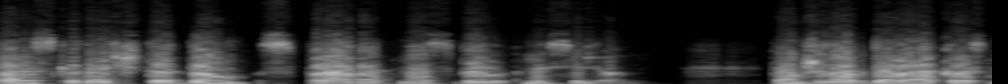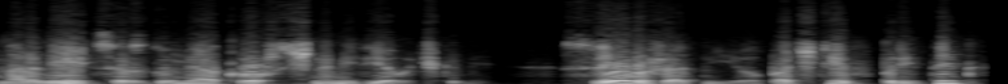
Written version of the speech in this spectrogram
Пора сказать, что дом справа от нас был населен. Там жила вдова красноармейца с двумя крошечными девочками. Слева же от нее, почти впритык,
